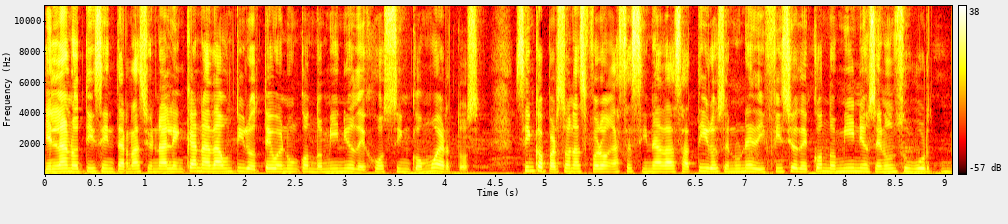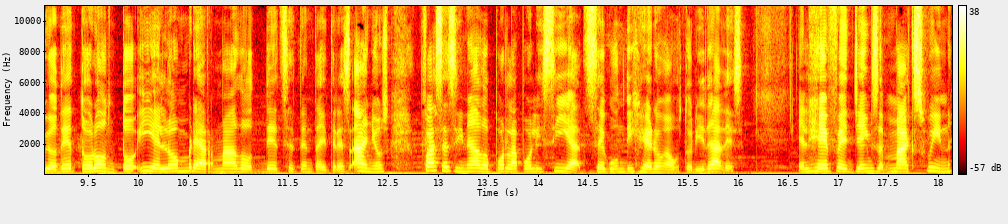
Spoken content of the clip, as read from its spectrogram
Y en la noticia internacional en Canadá, un tiroteo en un condominio dejó cinco muertos. Cinco personas fueron asesinadas a tiros en un edificio de condominios en un suburbio de Toronto y el hombre armado de 73 años fue asesinado por la policía, según dijeron autoridades. El jefe James McSween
